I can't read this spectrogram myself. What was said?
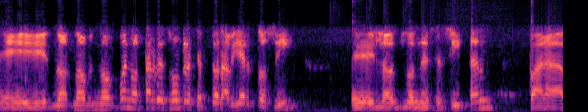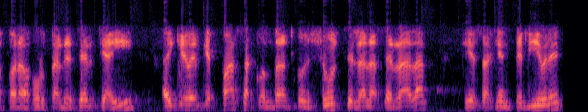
eh, no, no, no, bueno, tal vez un receptor abierto sí, eh, lo, necesitan para, para fortalecerse ahí. Hay que ver qué pasa con Dalton Schultz, el ala cerrada, que es agente libre.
